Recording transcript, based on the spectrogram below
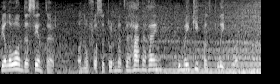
pela Honda Center, ou não fosse a turma de Anaheim uma equipa de película.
